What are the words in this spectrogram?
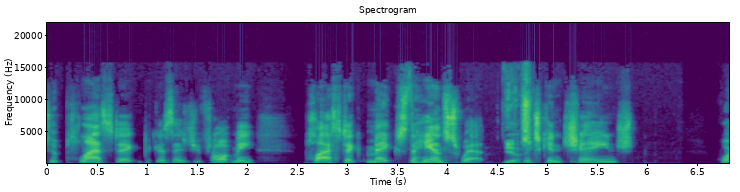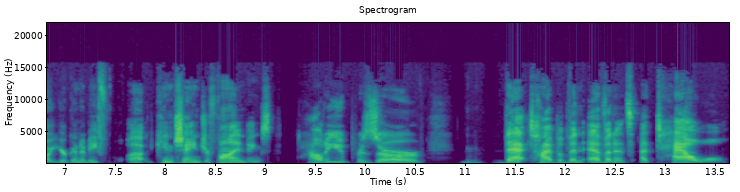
to plastic, because as you've taught me, plastic makes the hand sweat, Yes. which can change what you're going to be, uh, can change your findings. How do you preserve that type of an evidence? A towel,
